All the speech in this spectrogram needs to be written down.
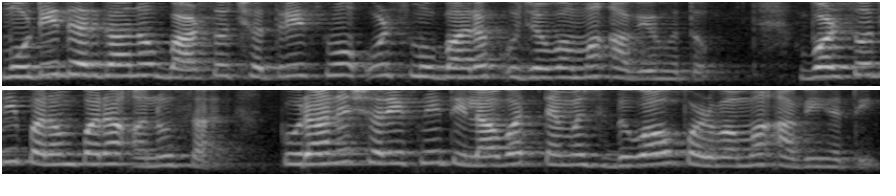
મોટી દરગાહનો બારસો છત્રીસમો ઉર્સ મુબારક ઉજવવામાં આવ્યો હતો. વર્ષોથી પરંપરા અનુસાર કુરાને શરીફની તિલાવત તેમજ દુવાઓ પડવામાં આવી હતી.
